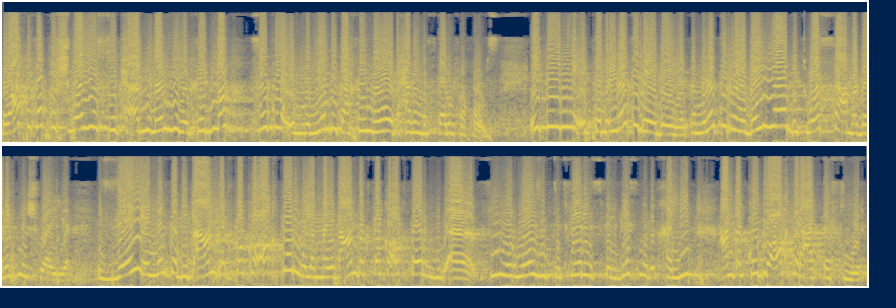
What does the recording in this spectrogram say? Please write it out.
لو قعدت أفكر شوية الصبح قبل ما انزل الخدمة ثقوا ان اليوم بتاع الخدمة هو حاجة مختلفة خالص. إيه تاني؟ التمرينات الرياضية، التمرينات الرياضية بتوسع مداركنا شوية، إزاي؟ ان انت بيبقى عندك طاقة أكتر ولما يبقى عندك طاقة أكتر بيبقى في hormones بتتفرز في الجسم بتخليك عندك قدرة أكتر على التفكير.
